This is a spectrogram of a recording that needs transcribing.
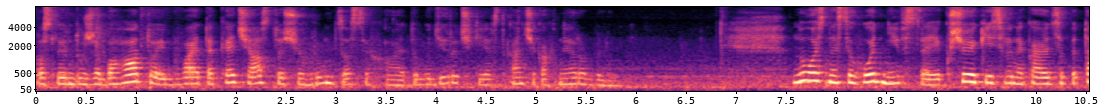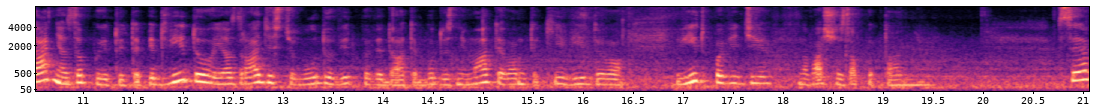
Рослин дуже багато, і буває таке часто, що ґрунт засихає. Тому дірочки я в стаканчиках не роблю. Ну, ось на сьогодні і все. Якщо якісь виникають запитання, запитуйте під відео. Я з радістю буду відповідати. Буду знімати вам такі відео відповіді на ваші запитання. Все,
